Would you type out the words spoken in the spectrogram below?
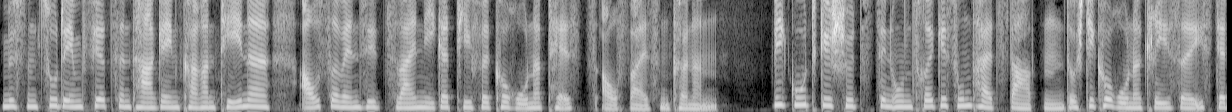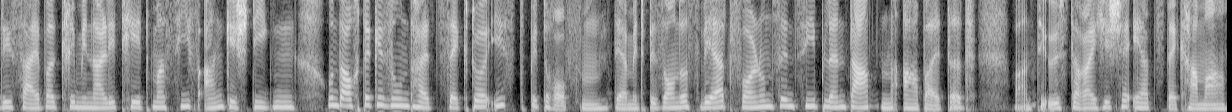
müssen zudem 14 Tage in Quarantäne, außer wenn sie zwei negative Corona-Tests aufweisen können. Wie gut geschützt sind unsere Gesundheitsdaten? Durch die Corona-Krise ist ja die Cyberkriminalität massiv angestiegen und auch der Gesundheitssektor ist betroffen, der mit besonders wertvollen und sensiblen Daten arbeitet, warnt die österreichische Ärztekammer.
